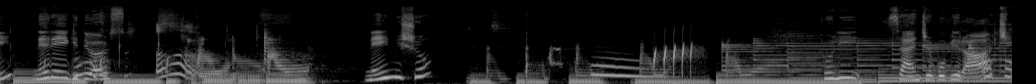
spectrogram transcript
Tuli, nereye gidiyorsun? Neymiş o? Tuli, sence bu bir ağaç mı?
